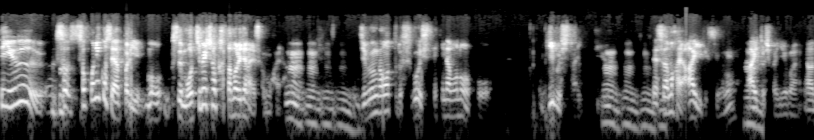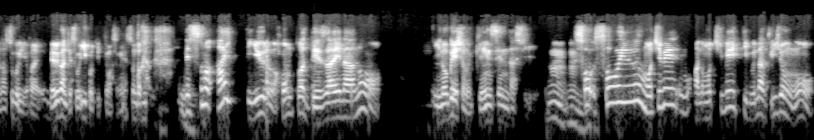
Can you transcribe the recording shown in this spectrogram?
ていう、そ、そこにこそやっぱりもう、それモチベーションの塊じゃないですか、もはや。自分が持ってるすごい素敵なものをこう、ギブしたいっていう。で、それはもはや愛ですよね。うん愛としか言えない。あの、すごい、やっぱり、ベルガンってすごいいいこと言ってますよね。その、で、その愛っていうのが本当はデザイナーのイノベーションの源泉だし、うんうん。そう、そういうモチベ、あの、モチベーティブなビジョンを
